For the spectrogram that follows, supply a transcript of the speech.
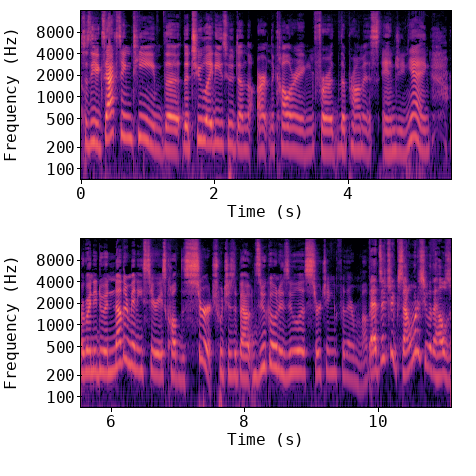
So the exact same team, the the two ladies who've done the art and the coloring for The Promise and Gene Yang, are going to do another mini series called The Search, which is about Zuko and Azula searching for their mother. That's interesting. I want to see what the hell's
